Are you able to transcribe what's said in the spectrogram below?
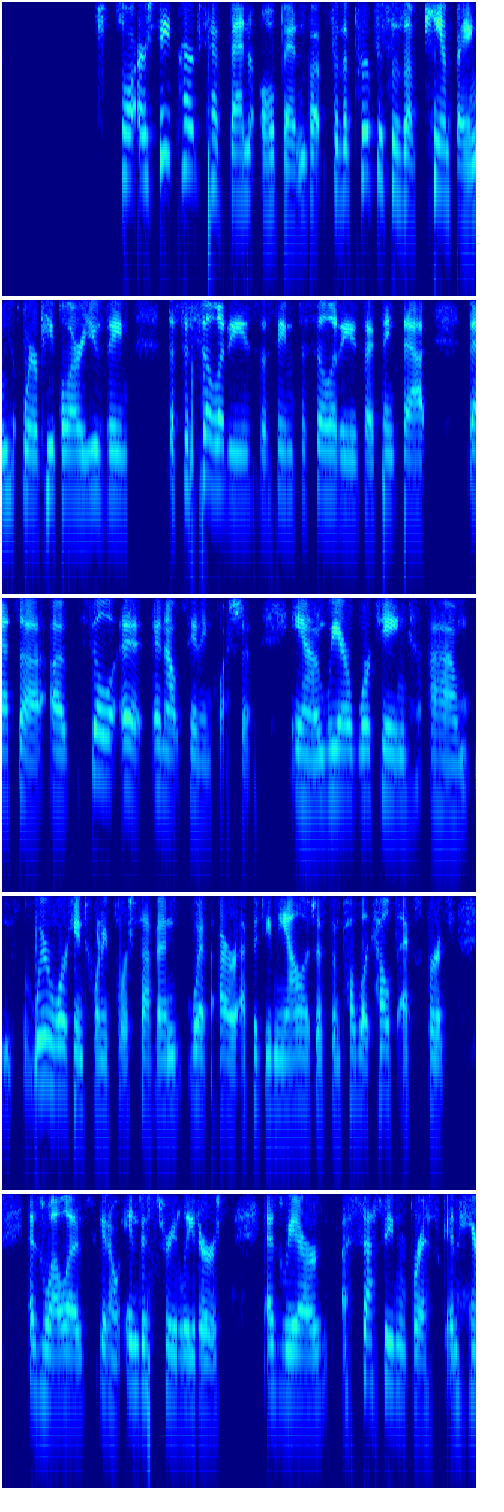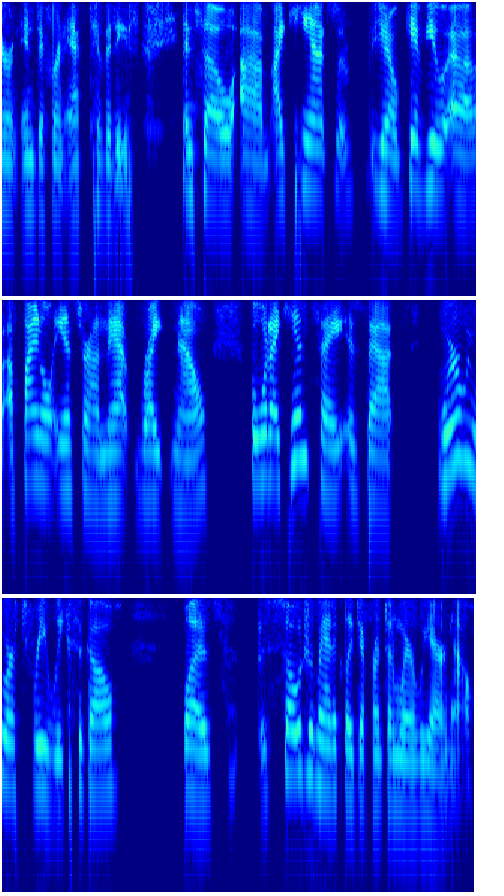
So our state parks have been open, but for the purposes of camping, where people are using the facilities, the same facilities, I think that that's a, a still a, an outstanding question. And we are working um, we're working 24/7 with our epidemiologists and public health experts, as well as you know industry leaders, as we are assessing risk inherent in different activities. And so um, I can't you know give you a, a final answer on that right now. But what I can say is that where we were three weeks ago was so dramatically different than where we are now.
